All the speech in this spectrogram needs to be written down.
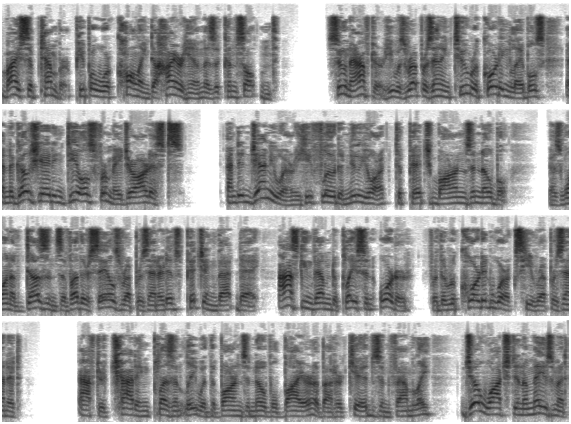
By September, people were calling to hire him as a consultant. Soon after, he was representing two recording labels and negotiating deals for major artists. And in January, he flew to New York to pitch Barnes & Noble, as one of dozens of other sales representatives pitching that day, asking them to place an order for the recorded works he represented. After chatting pleasantly with the Barnes & Noble buyer about her kids and family, Joe watched in amazement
